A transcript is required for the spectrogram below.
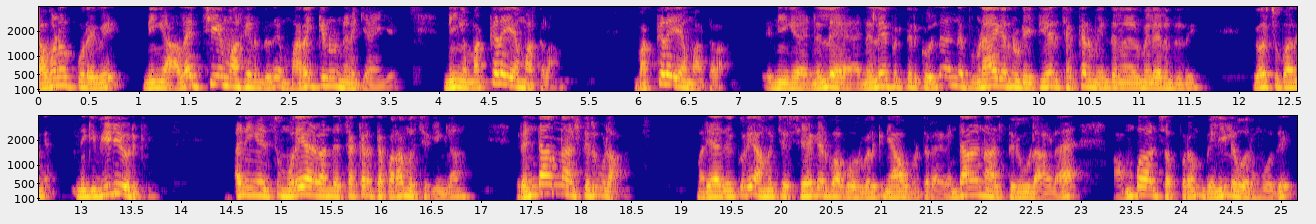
கவனக்குறைவை நீங்கள் அலட்சியமாக இருந்ததை மறைக்கணும்னு நினைக்காங்க நீங்கள் மக்களை ஏமாற்றலாம் மக்களை ஏமாற்றலாம் நீங்கள் நெல்லை நெல்லையப்பத்திற்குள்ள அந்த விநாயகரனுடைய தேர் சக்கரம் எந்த நிலைமையில் இருந்தது? யோசிச்சு பாருங்க. இன்னைக்கு வீடியோ இருக்குது அது நீங்க முறையாக அந்த சக்கரத்தை பராமரிச்சிருக்கீங்களா? ரெண்டாம் நாள் திருவிழா. மரியாதைக்குரிய அமைச்சர் சேகர் பாபு அவர்களுக்கு ஞாபகப்படுத்துகிறார் ரெண்டாம் நாள் திருவிழாவில் அம்பாள் சப்பரம் வெளியில் வரும்போது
